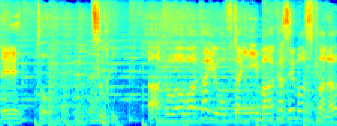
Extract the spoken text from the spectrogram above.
えー、っとつまり？あとは若いお二人に任せますかな。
